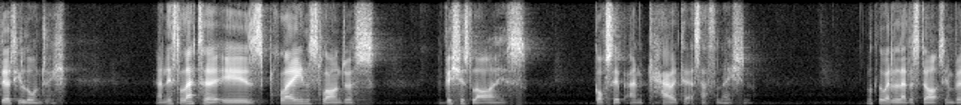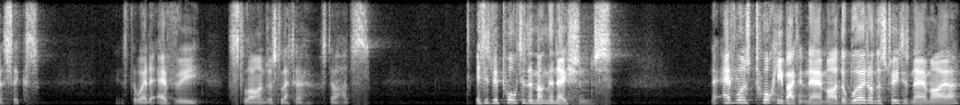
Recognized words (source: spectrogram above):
dirty laundry. And this letter is plain, slanderous vicious lies, gossip, and character assassination. Look at the way the letter starts in verse 6. It's the way that every slanderous letter starts. It is reported among the nations. Now, everyone's talking about it, Nehemiah. The word on the street is Nehemiah.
